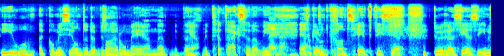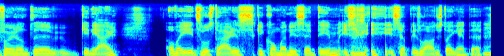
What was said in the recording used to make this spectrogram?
Die EU-Kommission tut ein bisschen herumeiern nicht? Mit, der, ja. mit der Taxonomie. Leider, ja. Das Grundkonzept ist ja durchaus sehr sinnvoll und äh, genial. Aber jetzt, was da alles gekommen ist seitdem, ist, mhm. ist ein bisschen anstrengend. Mhm.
